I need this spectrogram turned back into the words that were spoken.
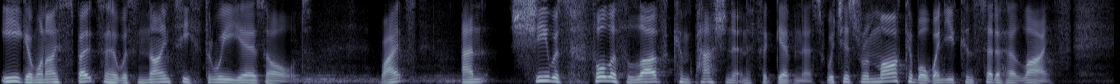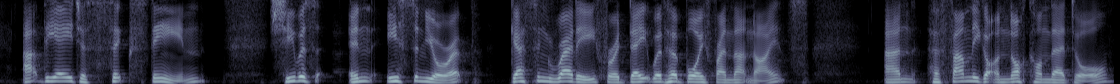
Eger, when I spoke to her, was 93 years old, right? And she was full of love, compassion, and forgiveness, which is remarkable when you consider her life. At the age of 16, she was in Eastern Europe getting ready for a date with her boyfriend that night. And her family got a knock on their door.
